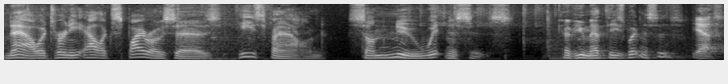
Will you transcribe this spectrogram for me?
Now, attorney Alex Spiro says he's found some new witnesses. Have you met these witnesses? Yes.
